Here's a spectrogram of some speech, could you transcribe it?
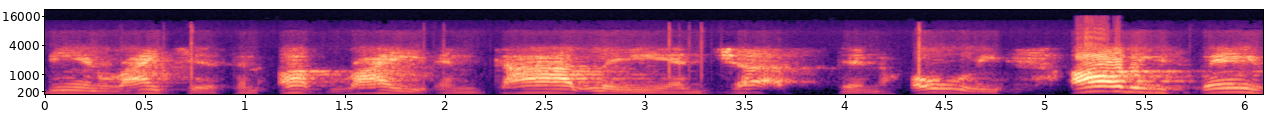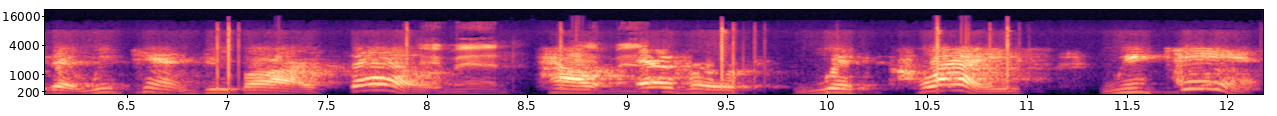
being righteous and upright and godly and just and holy. All these things that we can't do by ourselves. amen. However, with Christ, we can't.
